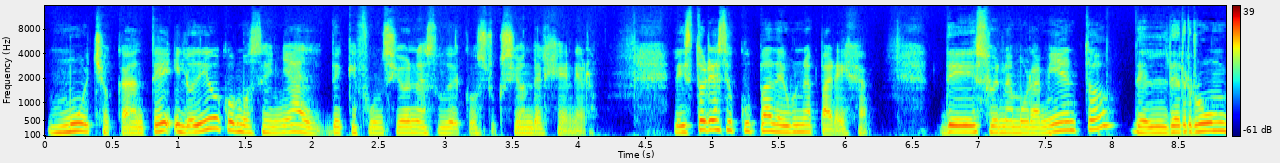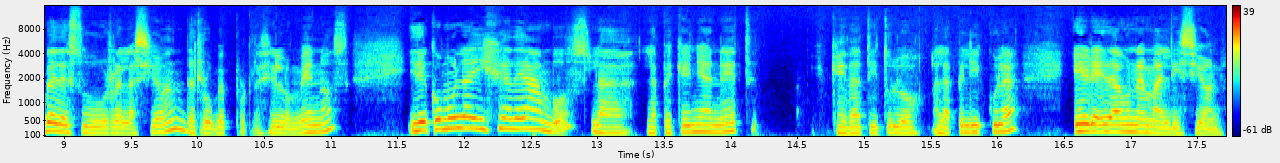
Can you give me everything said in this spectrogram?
muy chocante y lo digo como señal de que funciona su deconstrucción del género. La historia se ocupa de una pareja, de su enamoramiento, del derrumbe de su relación, derrumbe por decirlo menos, y de cómo la hija de ambos, la, pequeña Annette, que da título a la película, hereda una maldición.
